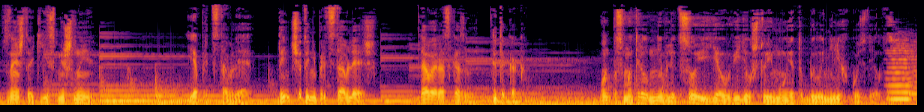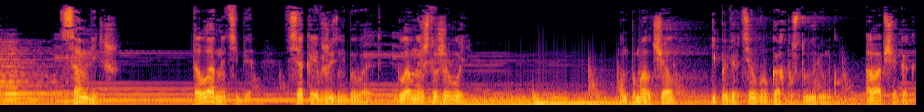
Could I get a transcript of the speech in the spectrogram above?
Знаешь, такие смешные. Я представляю. Да ничего ты не представляешь. Давай, рассказывай. Ты-то как? Он посмотрел мне в лицо, и я увидел, что ему это было нелегко сделать. Сам видишь? Да ладно тебе. Всякое в жизни бывает. Главное, что живой. Он помолчал и повертел в руках пустую рюмку. А вообще как?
